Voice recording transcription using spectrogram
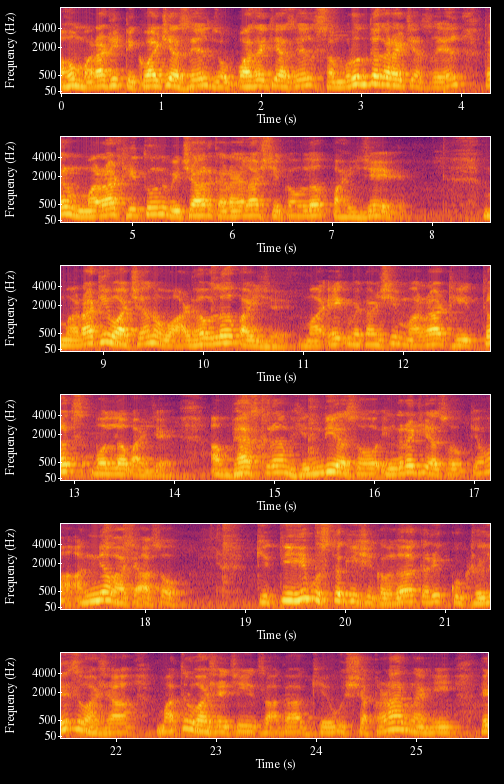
अहो मराठी टिकवायची असेल जोपासायची असेल समृद्ध करायची असेल तर मराठीतून विचार करायला शिकवलं पाहिजे. मराठी वाचन वाढवलं पाहिजे. म एकमेकांशी मराठीतच बोललं पाहिजे. अभ्यासक्रम हिंदी असो इंग्रजी असो किंवा अन्य भाषा असो कितीही पुस्तकी शिकवलं तरी कुठलीच भाषा मातृभाषेची जागा घेऊ शकणार नाही हे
